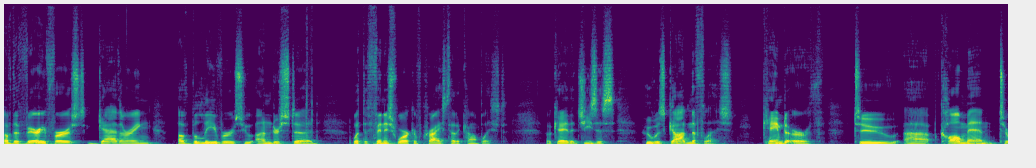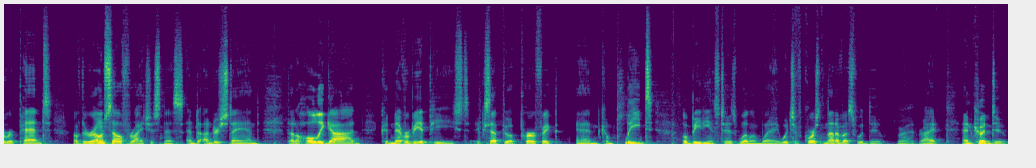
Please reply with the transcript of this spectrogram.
of the very first gathering of believers who understood what the finished work of Christ had accomplished. Okay, that Jesus, who was God in the flesh, came to earth to uh, call men to repent of their own self righteousness and to understand that a holy God could never be appeased except through a perfect and complete obedience to his will and way, which of course none of us would do, Right. right? And could do.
